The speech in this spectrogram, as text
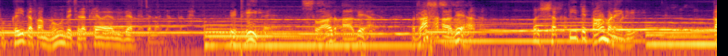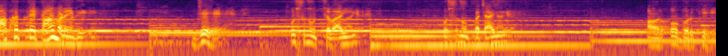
ਤਾਂ ਕਈ ਦਫਾ ਮੂੰਹ ਦੇ ਵਿੱਚ ਰੱਖਿਆ ਹੋਇਆ ਵੀ ਵਿਅਰਥ ਚਲਾ ਜਾਂਦਾ ਹੈ। ਇਹ ਠੀਕ ਹੈ, ਸਵਾਦ ਆ ਗਿਆ। ਰਸ ਆ ਗਿਆ, ਪਰ ਸ਼ਕਤੀ ਤੇ ਤਾਂ ਬਣੇਗੀ, ਤਾਕਤ ਤੇ ਤਾਂ ਬਣੇਗੀ। ਜੇ ਉਸ ਨੂੰ ਚਬਾਈਏ ਉਸ ਨੂੰ ਪਚਾਈਏ, ਔਰ ਉਹ ਬੁਰਕੀ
